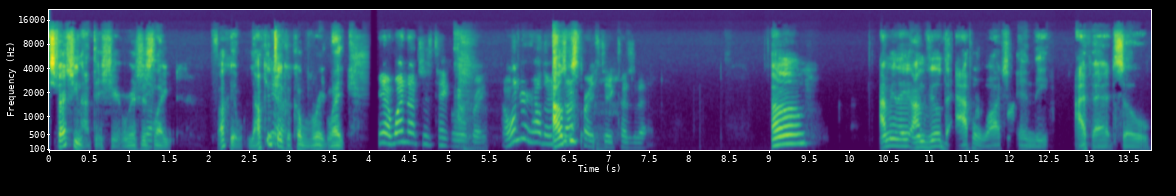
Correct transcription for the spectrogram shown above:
especially not this year, where it's just Yeah. like, fuck it, y'all can Yeah. take a couple break. Like Yeah, why not just take a little break? I wonder how their stock just- price did because of that. Um, I mean, they unveiled the Apple Watch and the iPad, so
